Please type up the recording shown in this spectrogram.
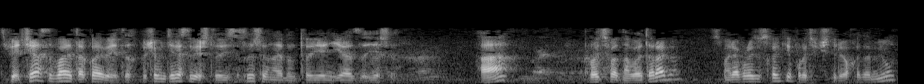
Теперь часто бывает такое вещь. Причем интересная вещь, что если слышали, наверное, то я, я, я, А? Против одного это рабим. Смотря против скольки? Против четырех это минут.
